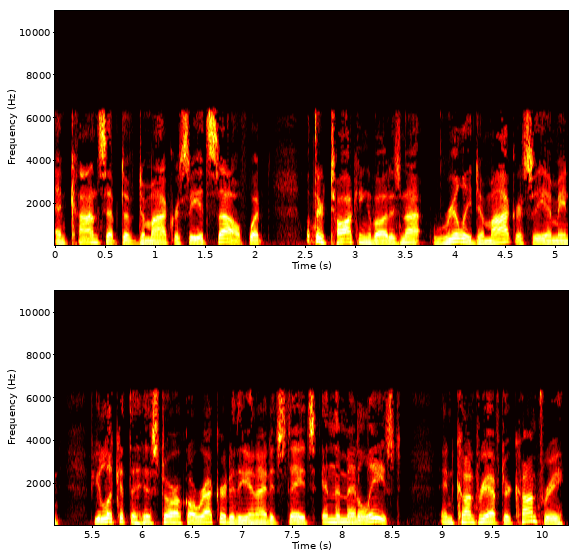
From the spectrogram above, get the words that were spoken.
and concept of democracy itself. What what they're talking about is not really democracy. I mean, if you look at the historical record of the United States in the Middle East, in country after country,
